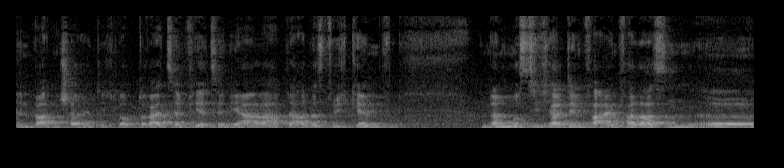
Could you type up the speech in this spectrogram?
in Wattenscheid, ich glaube 13, 14 Jahre, habe da alles durchkämpft und dann musste ich halt den Verein verlassen. Äh,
